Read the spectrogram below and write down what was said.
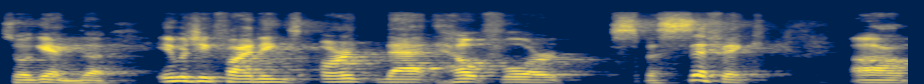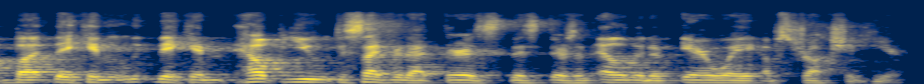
So again, the imaging findings aren't that helpful or specific, uh, but they can they can help you decipher that there's this, there's an element of airway obstruction here.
